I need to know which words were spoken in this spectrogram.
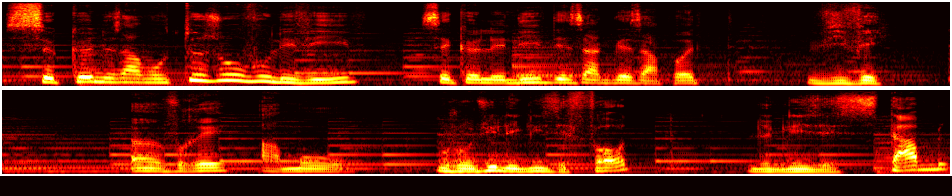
ce que nous avons toujours voulu vivre, c'est que le livre des actes des apôtres vivait. Un vrai amour. Aujourd'hui, l'Église est forte, l'Église est stable,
